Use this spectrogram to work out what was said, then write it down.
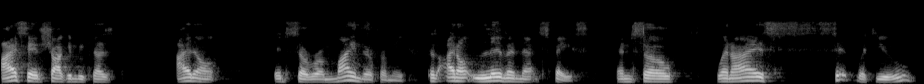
I say it's shocking because I don't, it's a reminder for me because I don't live in that space. And so when I sit with you,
